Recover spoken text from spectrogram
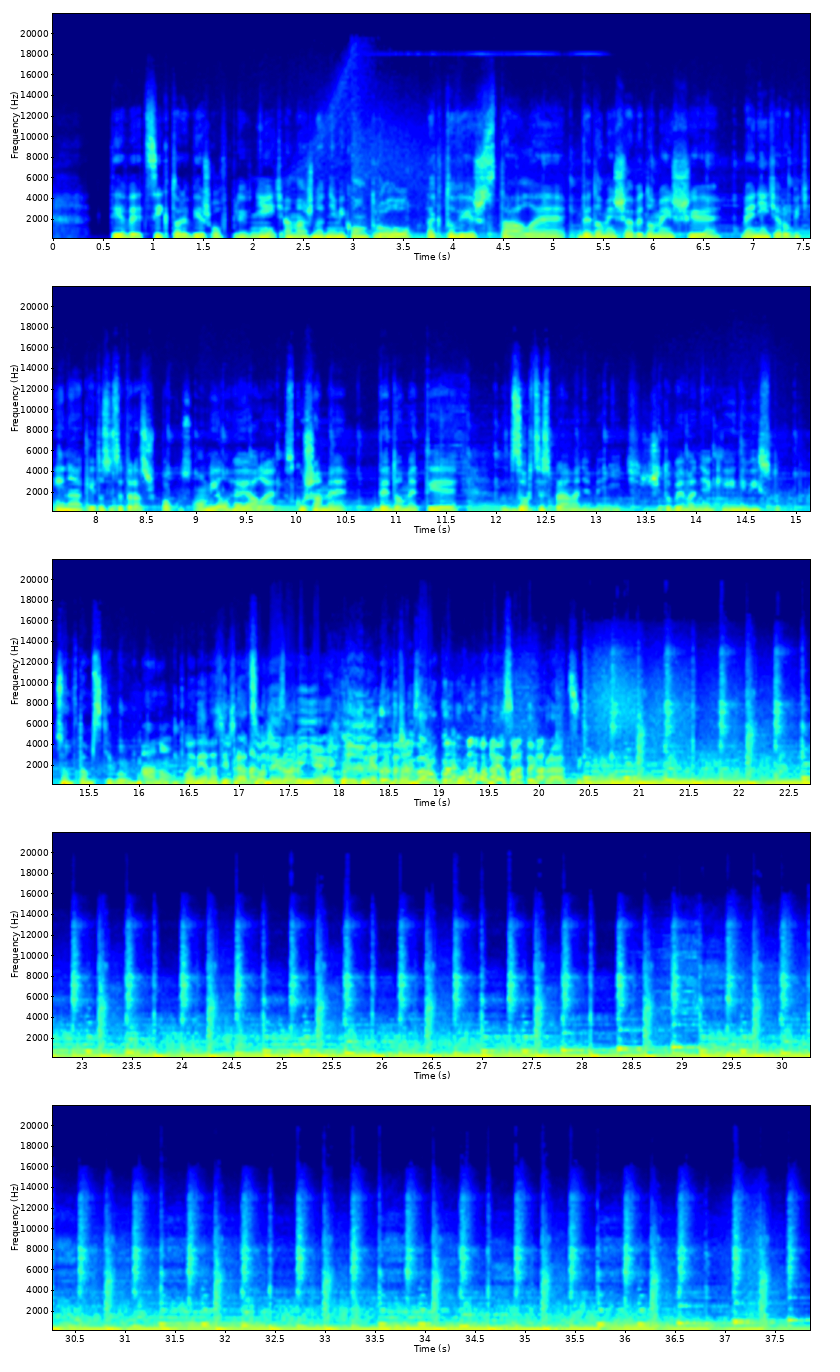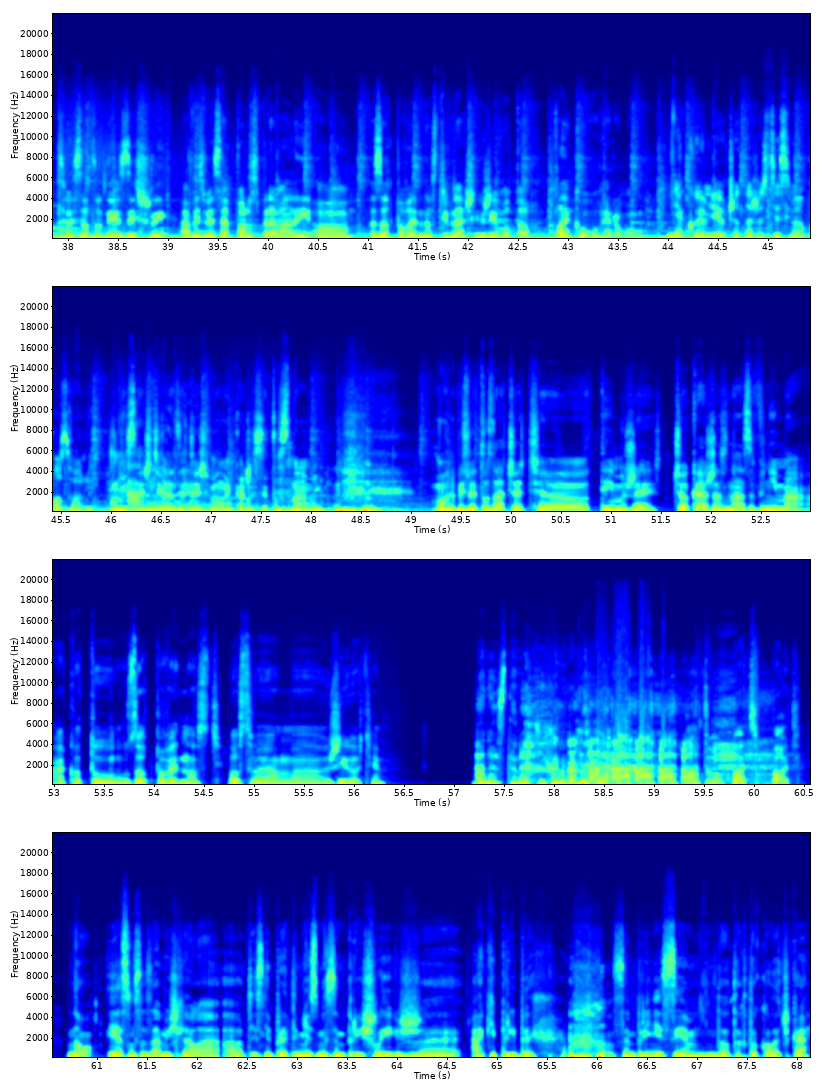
tie veci, ktoré vieš ovplyvniť a máš nad nimi kontrolu, tak to vieš stále vedomejšie a vedomejšie meniť a robiť inak. Je to síce teraz pokus omyl, hej, ale skúšame vedome tie vzorce správania meniť. Či to bude mať nejaký iný výstup. Som v tom s tebou. Áno. Len ja na tej pracovnej rovine. ja to držím za ruku, ja som v tej práci. Sa tu dnes zišli, aby sme sa porozprávali o zodpovednosti v našich životoch s Lenkou Uherovou. Ďakujem, dievčata, že ste si ma pozvali. A my sa ešte viac tešíme, Lenka, že si tu s nami. Mohli by sme to začať e, tým, že čo každá z nás vníma ako tú zodpovednosť vo svojom e, živote. A nastalo ticho. Otvo, poď, poď. No, ja som sa zamýšľala tesne predtým, než sme sem prišli, že aký príbeh sem prinesiem do tohto kolečka.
